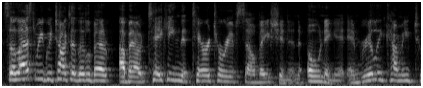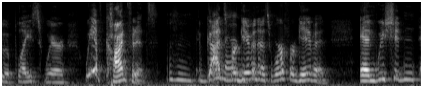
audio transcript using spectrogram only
So last week we talked a little bit about taking the territory of salvation and owning it and really coming to a place where we have confidence. Mm-hmm. If God's Amen. forgiven us, we're forgiven. And we shouldn't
